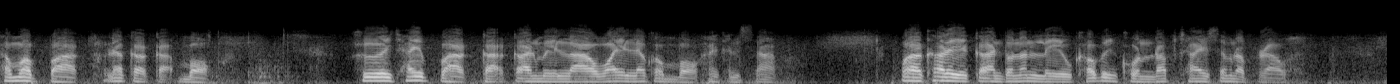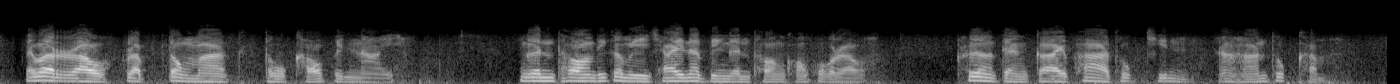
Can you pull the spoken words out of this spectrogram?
คำว่าปากและกะกะบอก เคยใช้ปากกะการเวลาไว้แล้วก็บอกให้กันทราบ ว่าข้าราชการตอนนั้นเลวเขาเป็นคนรับใช้สำหรับเรา แต่ว่าเรากลับต้องมาถูกเขาเป็นนาย เงินทองที่ก็มีใช้นะ่นเป็นเงินทองของพวกเรา เครื่องแต่งกายผ้าทุกชิ้น อาหารทุกค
